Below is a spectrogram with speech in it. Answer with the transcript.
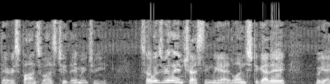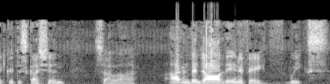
their response was to the imagery. So it was really interesting. We had lunch together, we had good discussion. So uh, I haven't been to all of the interfaith weeks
